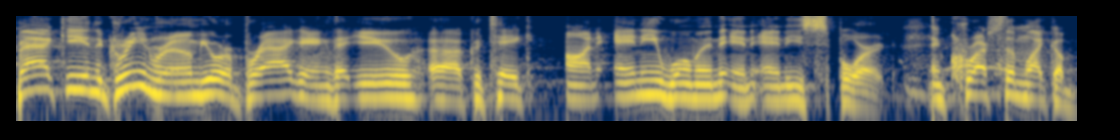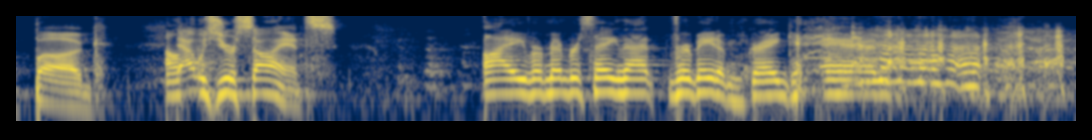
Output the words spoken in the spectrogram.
Machi, in the green room, you were bragging that you uh, could take on any woman in any sport and crush them like a bug. That was your science. I remember saying that verbatim, Greg. And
